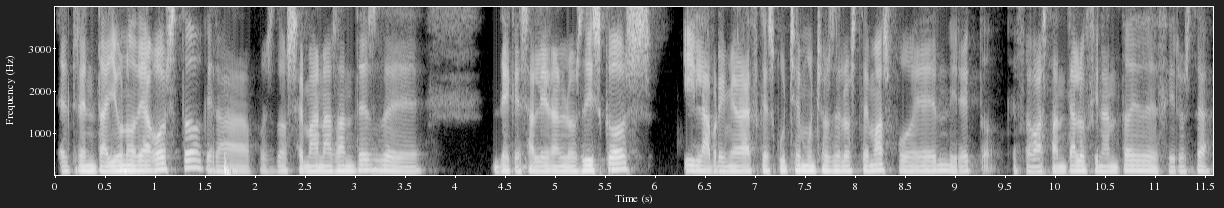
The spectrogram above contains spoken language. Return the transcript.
el 31 de agosto, que era pues dos semanas antes de, de que salieran los discos y la primera vez que escuché muchos de los temas fue en directo, que fue bastante alucinante de decir, hostia,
